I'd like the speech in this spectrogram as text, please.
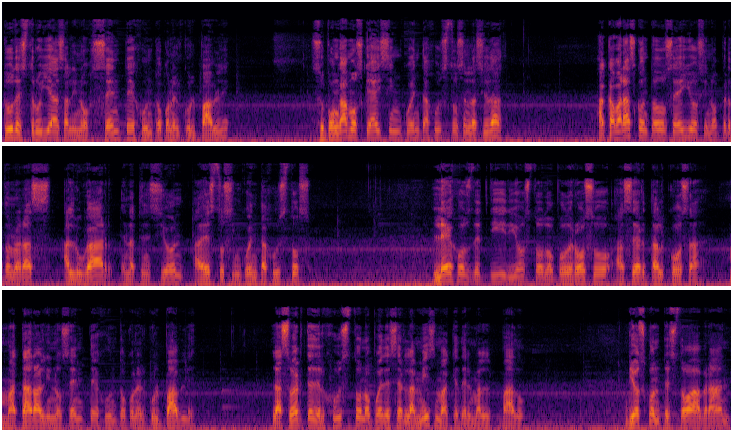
tú destruyas al inocente junto con el culpable? Supongamos que hay 50 justos en la ciudad. ¿Acabarás con todos ellos y no perdonarás al lugar en atención a estos 50 justos? Lejos de ti, Dios Todopoderoso, hacer tal cosa, matar al inocente junto con el culpable. La suerte del justo no puede ser la misma que del malvado. Dios contestó a Abraham,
